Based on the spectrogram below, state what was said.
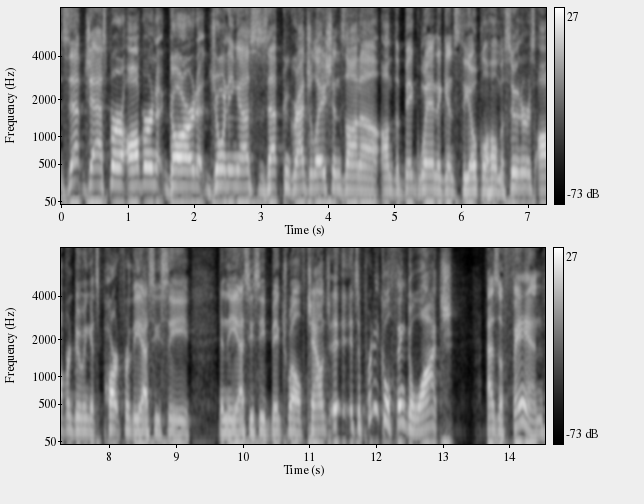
Zep Jasper, Auburn guard, joining us. Zep, congratulations on uh, on the big win against the Oklahoma Sooners. Auburn doing its part for the SEC in the SEC Big 12 Challenge. It, it's a pretty cool thing to watch as a fan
